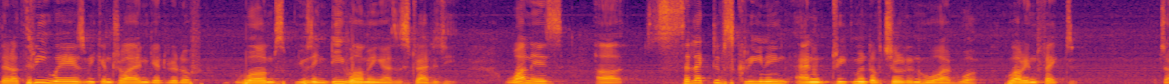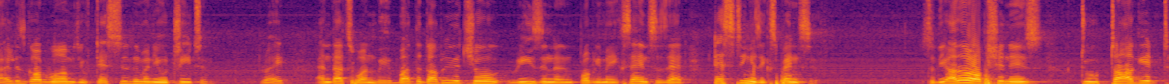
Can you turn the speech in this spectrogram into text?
there are three ways we can try and get rid of worms using deworming as a strategy. One is uh, selective screening and treatment of children who are, at work, who are infected. A child has got worms, you've tested him and you treat him, right? And that's one way. But the WHO reason, and probably makes sense, is that testing is expensive. So the other option is to target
